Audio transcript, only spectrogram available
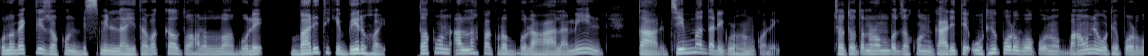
কোনো ব্যক্তি যখন বিসমিল্লাহি তাবাক্কাল তো আল্লাহ বলে বাড়ি থেকে বের হয় তখন আল্লাহ পাক রব্বুল আলমিন তার জিম্মাদারি গ্রহণ করে চতুর্থ নম্বর যখন গাড়িতে উঠে পড়ব, কোনো বাউনে উঠে পড়ব,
